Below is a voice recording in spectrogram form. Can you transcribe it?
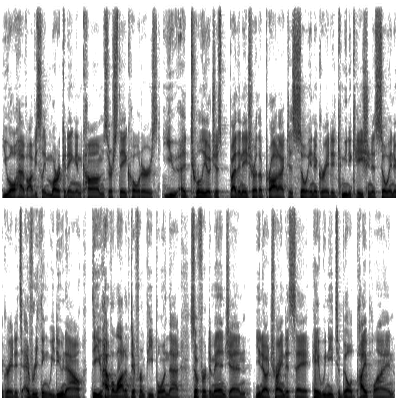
You all have obviously marketing and comms or stakeholders. You at Twilio, just by the nature of the product, is so integrated. Communication is so integrated. It's everything we do now. Do you have a lot of different people in that? So for demand gen, you know, trying to say, hey, we need to build pipeline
